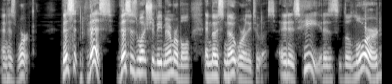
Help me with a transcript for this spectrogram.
and his work. This, this, this is what should be memorable and most noteworthy to us. It is He, it is the Lord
